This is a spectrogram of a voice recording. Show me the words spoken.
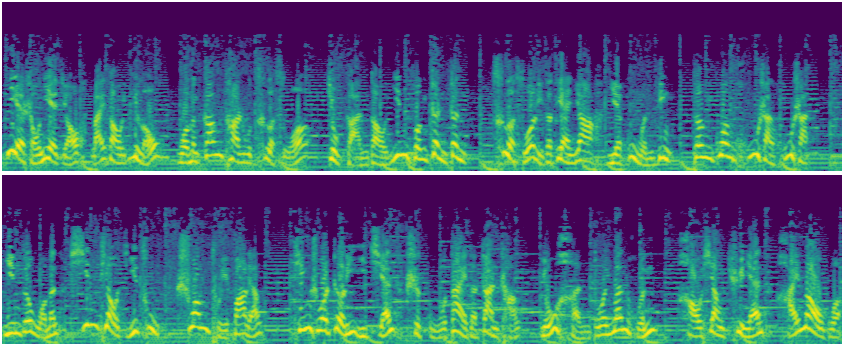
蹑手蹑脚来到一楼。我们刚踏入厕所，就感到阴风阵阵，厕所里的电压也不稳定，灯光忽闪忽闪，引得我们心跳急促，双腿发凉。听说这里以前是古代的战场，有很多冤魂，好像去年还闹过。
